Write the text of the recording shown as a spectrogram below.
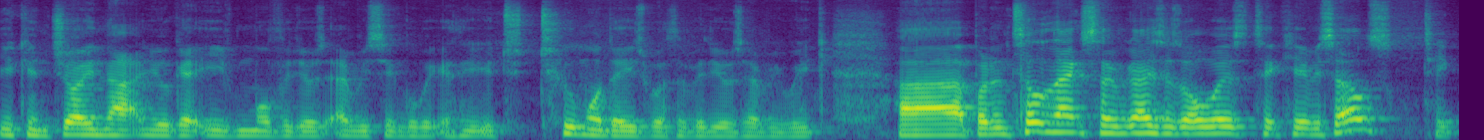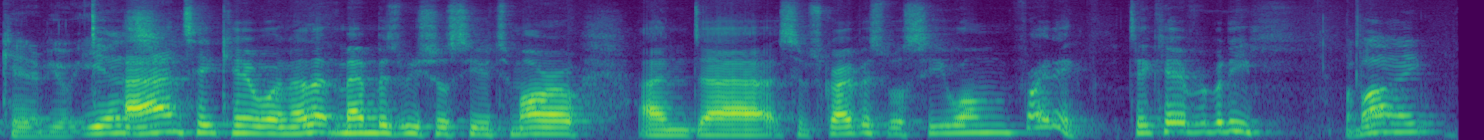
You can join that, and you'll get even more videos every single week. I think it's two more days worth of videos every week. Uh, but until next time, guys, as always, take care of yourselves Take care of your ears. and take care of one another. Members, we shall see you tomorrow, and uh, subscribers, we'll see you on Friday. Take care, everybody. Bye-bye.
